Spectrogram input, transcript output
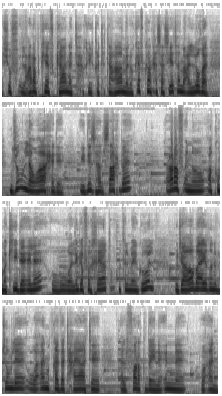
شوف العرب كيف كانت حقيقة تتعامل وكيف كان حساسيتها مع اللغة. جملة واحدة يدزها لصاحبه عرف إنه أكو مكيدة إله وهو لقى في الخيط مثل ما يقول وجاوبها أيضا بجملة وأنقذت حياته الفرق بين ان وان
